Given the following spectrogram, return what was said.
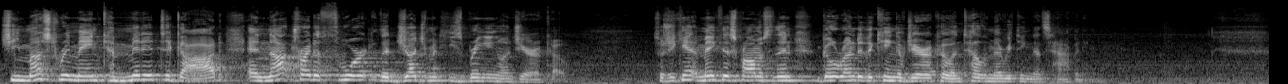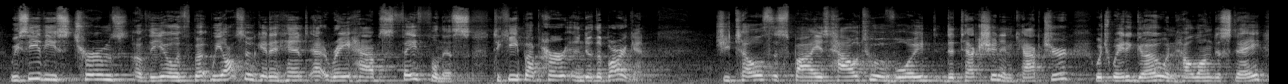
She must remain committed to God and not try to thwart the judgment he's bringing on Jericho. So she can't make this promise and then go run to the king of Jericho and tell him everything that's happening. We see these terms of the oath, but we also get a hint at Rahab's faithfulness to keep up her end of the bargain. She tells the spies how to avoid detection and capture, which way to go and how long to stay,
